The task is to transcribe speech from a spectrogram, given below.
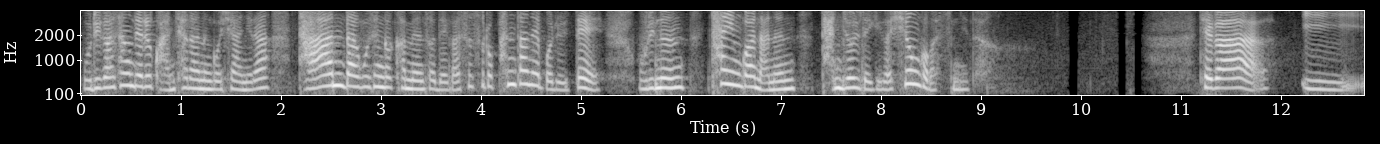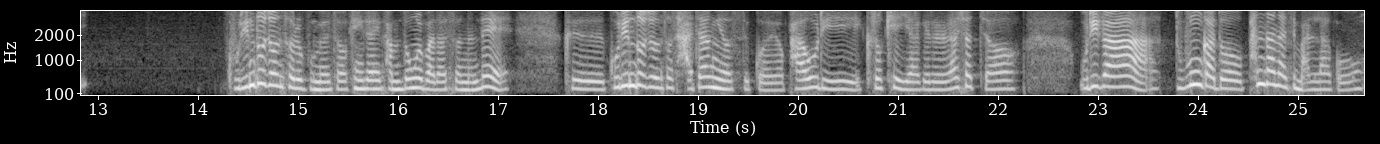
우리가 상대를 관찰하는 것이 아니라 다 안다고 생각하면서 내가 스스로 판단해 버릴 때 우리는 타인과 나는 단절되기가 쉬운 것 같습니다. 제가 이 고린도전서를 보면서 굉장히 감동을 받았었는데 그 고린도전서 4장이었을 거예요. 바울이 그렇게 이야기를 하셨죠. 우리가 누군가도 판단하지 말라고.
